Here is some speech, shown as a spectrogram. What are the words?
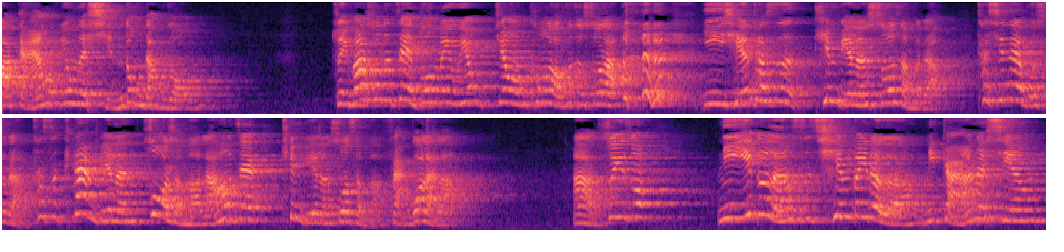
把感恩用在行动当中。嘴巴说的再多没有用，像我们孔老夫子说了，以前他是听别人说什么的，他现在不是的，他是看别人做什么，然后再听别人说什么，反过来了，啊，所以说你一个人是谦卑的人，你感恩的心。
